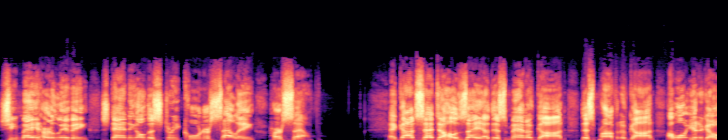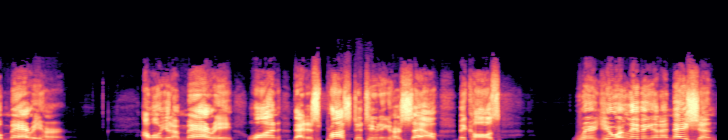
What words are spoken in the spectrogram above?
she made her living standing on the street corner selling herself. And God said to Hosea, this man of God, this prophet of God, I want you to go marry her. I want you to marry one that is prostituting herself because where you are living in a nation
